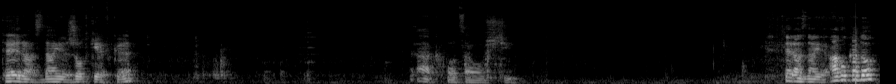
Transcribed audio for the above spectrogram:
Teraz daję rzodkiewkę. Tak, po całości. Teraz daję awokado.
